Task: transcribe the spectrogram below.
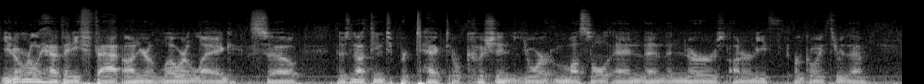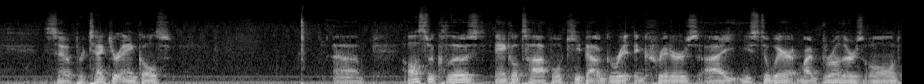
You don't really have any fat on your lower leg, so there's nothing to protect or cushion your muscle and then the nerves underneath or going through them. So protect your ankles. Um, also, closed ankle top will keep out grit and critters. I used to wear my brother's old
